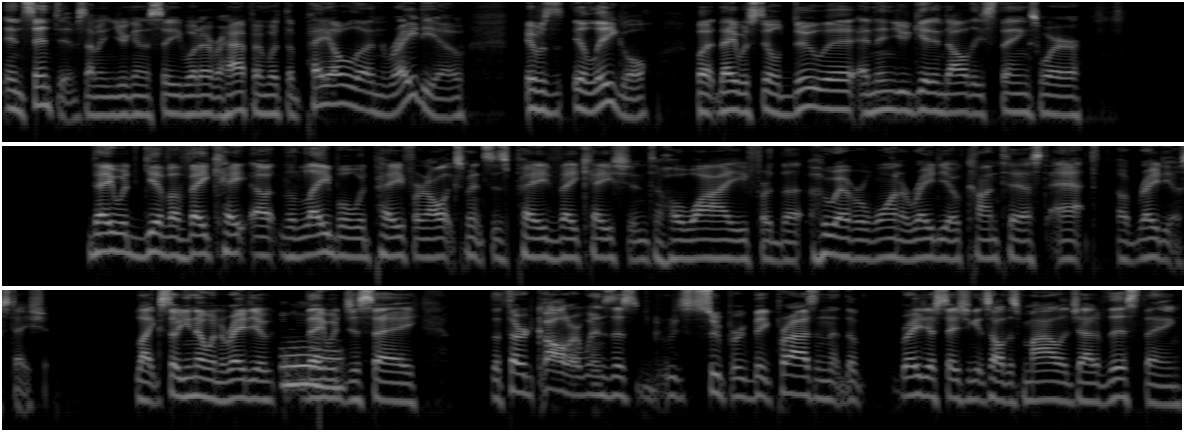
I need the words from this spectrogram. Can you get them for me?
incentives. I mean, you're going to see whatever happened with the payola and radio. It was illegal, but they would still do it, and then you get into all these things where they would give a vacate. Uh, the label would pay for an all expenses paid vacation to Hawaii for the whoever won a radio contest at a radio station. Like so, you know, when the radio they would Mm. just say the third caller wins this super big prize, and that the radio station gets all this mileage out of this thing,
